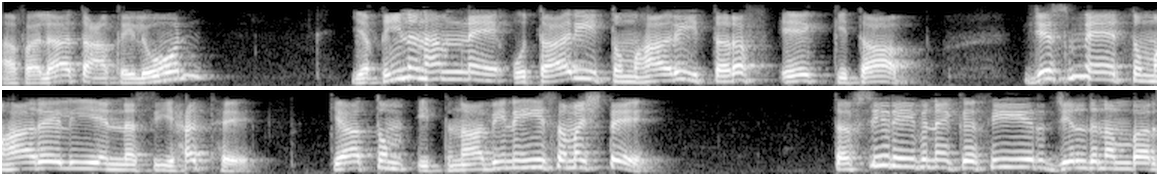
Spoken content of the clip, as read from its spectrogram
افلا تعقلون؟ یقیناً ہم نے اتاری تمہاری طرف ایک کتاب جس میں تمہارے لیے نصیحت ہے، کیا تم اتنا بھی نہیں سمجھتے؟ تفسیر ابن کثیر جلد نمبر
